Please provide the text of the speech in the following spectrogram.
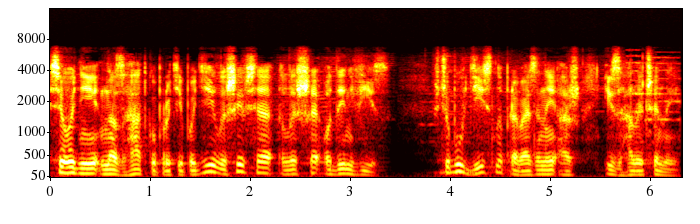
Сьогодні на згадку про ті події лишився лише один віз, що був дійсно привезений аж із Галичини.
